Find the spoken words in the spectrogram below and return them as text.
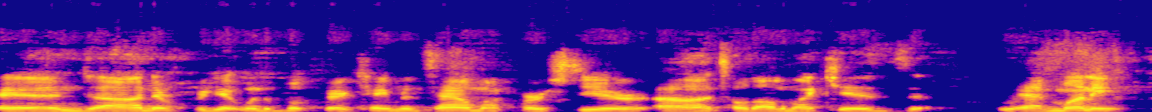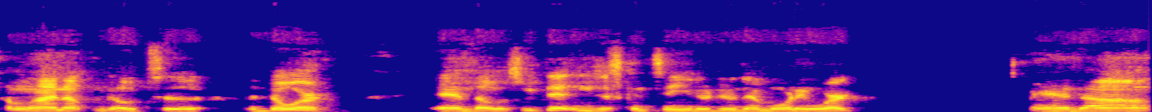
And uh, I never forget when the book fair came to town my first year. Uh, I told all of my kids who had money to line up and go to the door, and those who didn't just continue to do their morning work. And uh,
